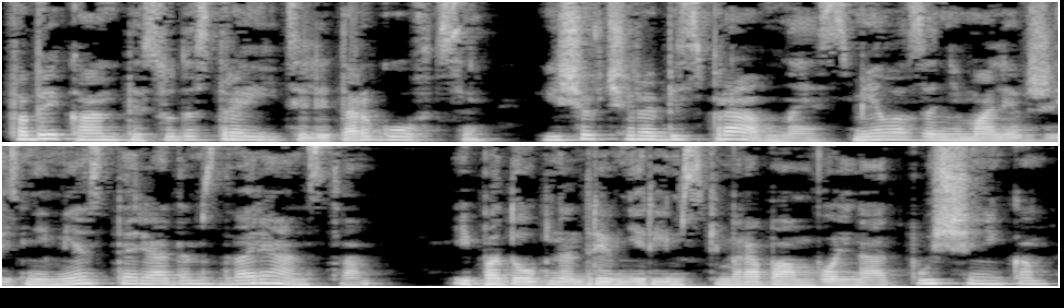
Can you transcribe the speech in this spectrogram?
Фабриканты, судостроители, торговцы, еще вчера бесправные, смело занимали в жизни место рядом с дворянством и, подобно древнеримским рабам-вольноотпущенникам,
